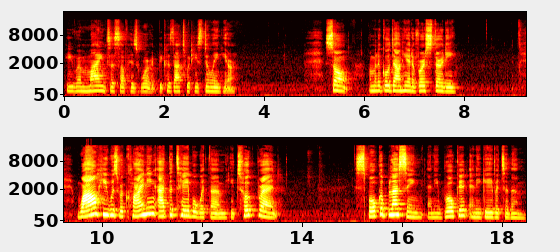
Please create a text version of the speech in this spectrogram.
He reminds us of his word because that's what he's doing here. So I'm going to go down here to verse 30. While he was reclining at the table with them, he took bread, spoke a blessing, and he broke it and he gave it to them.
